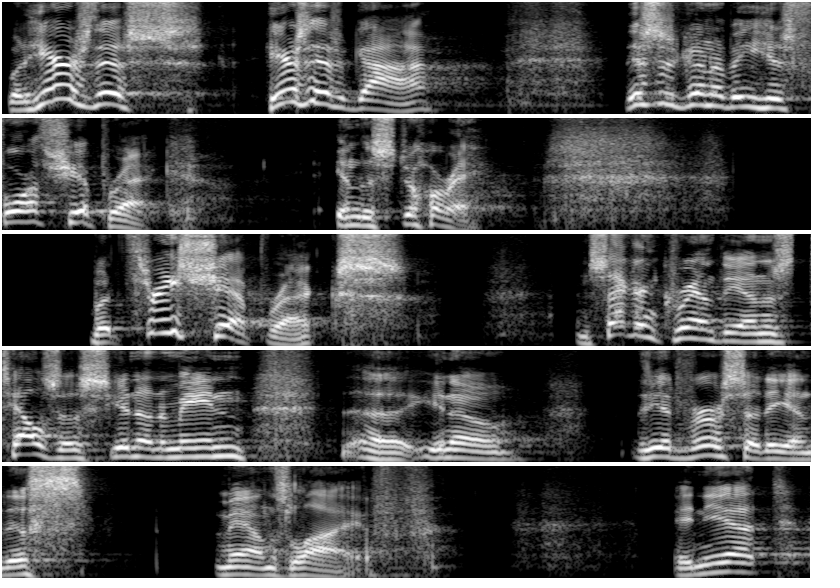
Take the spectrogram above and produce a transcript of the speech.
But here's this, here's this guy. This is going to be his fourth shipwreck in the story. But three shipwrecks, and Second Corinthians tells us, you know what I mean, uh, you know, the adversity in this man's life. And yet,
